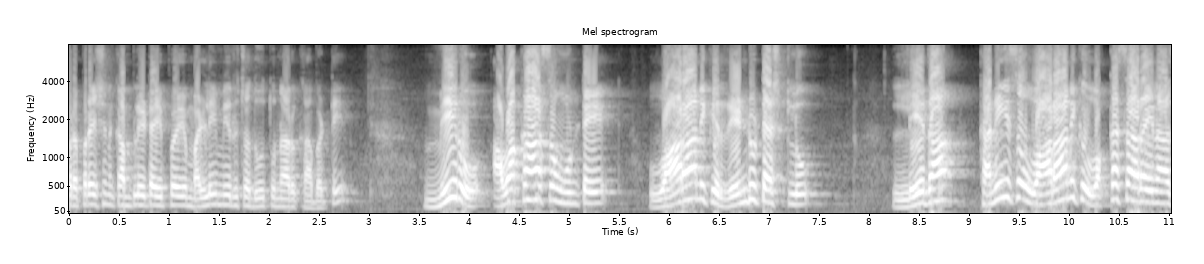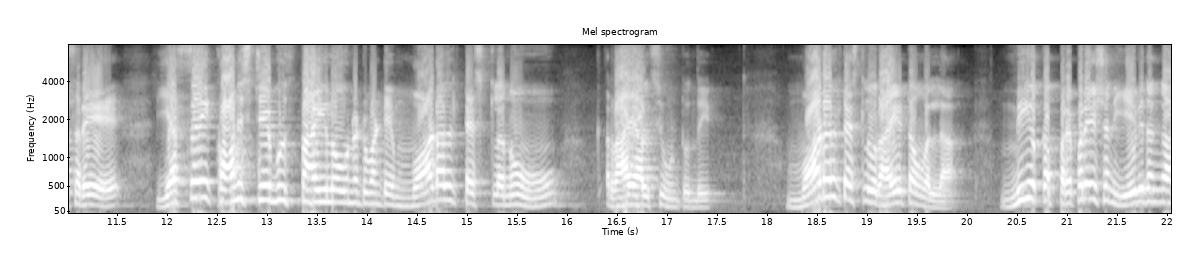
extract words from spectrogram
ప్రిపరేషన్ కంప్లీట్ అయిపోయి మళ్ళీ మీరు చదువుతున్నారు కాబట్టి మీరు అవకాశం ఉంటే వారానికి రెండు టెస్ట్లు లేదా కనీసం వారానికి ఒక్కసారైనా సరే ఎస్ఐ కానిస్టేబుల్ స్థాయిలో ఉన్నటువంటి మోడల్ టెస్ట్లను రాయాల్సి ఉంటుంది. మోడల్ టెస్ట్లు రాయటం వల్ల మీ యొక్క ప్రిపరేషన్ ఏ విధంగా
